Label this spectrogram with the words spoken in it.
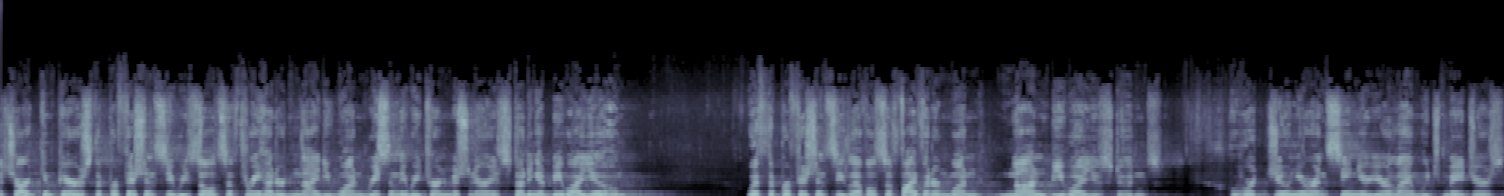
The chart compares the proficiency results of 391 recently returned missionaries studying at BYU with the proficiency levels of 501 non BYU students who were junior and senior year language majors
